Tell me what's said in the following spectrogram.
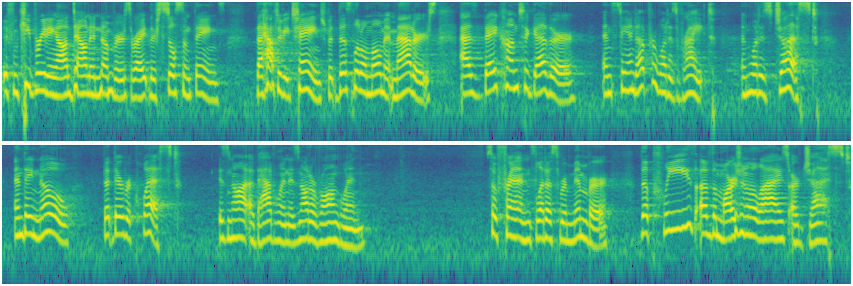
If we keep reading on down in Numbers, right, there's still some things that have to be changed, but this little moment matters as they come together and stand up for what is right and what is just, and they know that their request is not a bad one, is not a wrong one. So, friends, let us remember the pleas of the marginalized are just.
